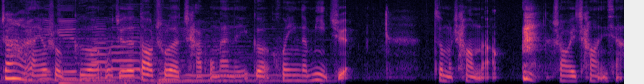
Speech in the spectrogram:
张韶涵有首歌，我觉得道出了查普曼的一个婚姻的秘诀。这么唱的，稍微唱一下：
